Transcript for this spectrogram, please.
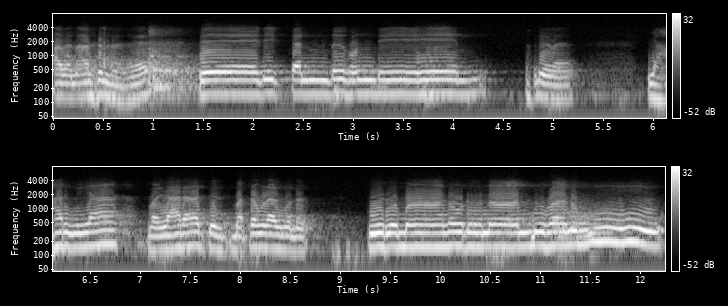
அதனால தேடி கண்டு கொண்டேன். யாருங்கய்யா? வ- யாராவது மற்றவங்களாவது திருமாலோடு நான் முகனும்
